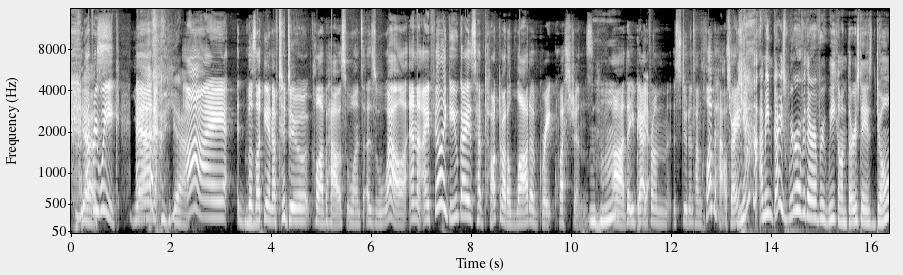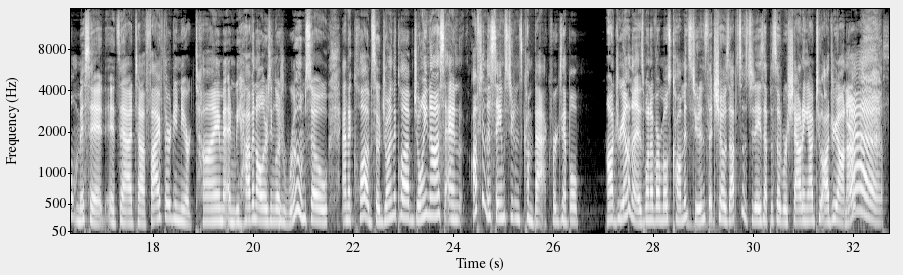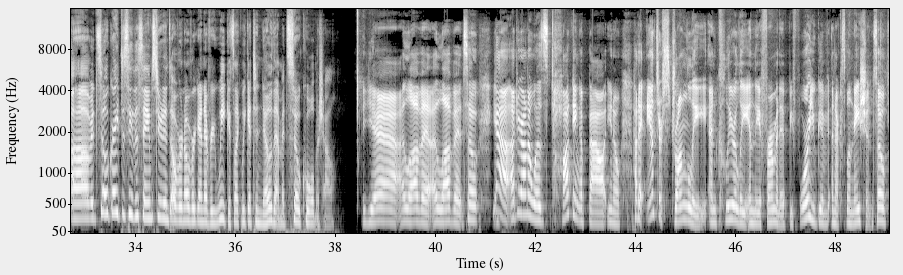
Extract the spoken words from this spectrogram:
Yes. every week. Yeah, And yeah. I was lucky enough to do Clubhouse once as well. And I feel like you guys have talked about a lot of great questions uh, that you get Mm-hmm. Yeah. from students on Clubhouse, right? Yeah, I mean, guys, we're over there every week on Thursdays. Don't miss it. It's at uh, five thirty New York time, and we have an All Ears English room, so and a club. So join the club, join us, and often the same students come back. For example. Adriana is one of our most common students that shows up. So today's episode, we're shouting out to Adriana. Yes. Um, it's so great to see the same students over and over again every week. It's like we get to know them. It's so cool, Michelle. Yeah, I love it. I love it. So, yeah, Adriana was talking about, you know, how to answer strongly and clearly in the affirmative before you give an explanation. So,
